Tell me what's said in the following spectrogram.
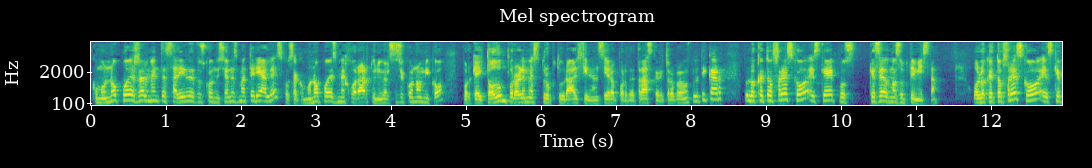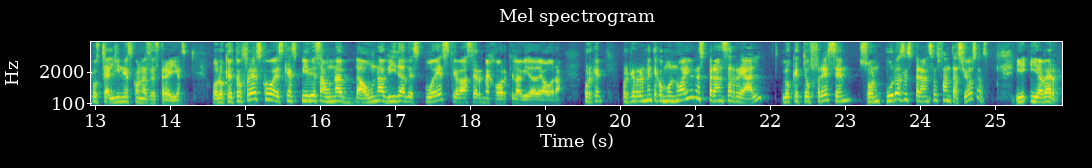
como no puedes realmente salir de tus condiciones materiales, o sea, como no puedes mejorar tu nivel socioeconómico, porque hay todo un problema estructural financiero por detrás que ahorita lo podemos platicar, lo que te ofrezco es que, pues, que seas más optimista. O lo que te ofrezco es que pues, te alinees con las estrellas. O lo que te ofrezco es que aspires a una, a una vida después que va a ser mejor que la vida de ahora. Porque, porque realmente como no hay una esperanza real, lo que te ofrecen son puras esperanzas fantasiosas. Y a ver,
